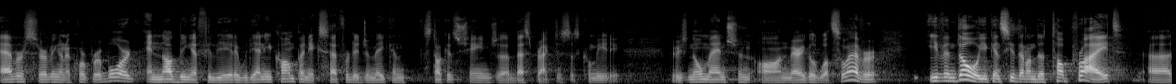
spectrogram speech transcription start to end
ever serving on a corporate board and not being affiliated with any company except for the Jamaican Stock Exchange uh, Best Practices Committee. There is no mention on Marigold whatsoever, even though you can see that on the top right, uh,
